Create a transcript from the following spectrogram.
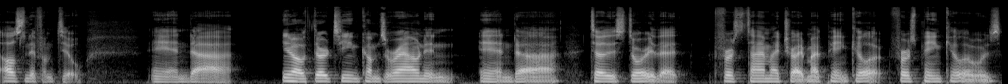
I'll sniff them too, and uh, you know, thirteen comes around and and uh, tell you the story that first time I tried my painkiller, first painkiller was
